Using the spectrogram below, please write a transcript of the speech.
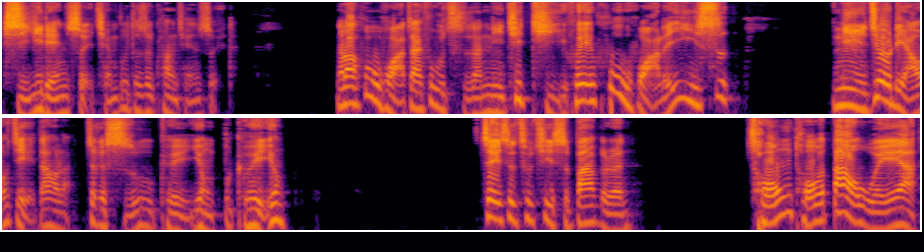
洗脸水，全部都是矿泉水的。那么护法在护持啊，你去体会护法的意思。你就了解到了这个食物可以用不可以用。这次出去十八个人，从头到尾啊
